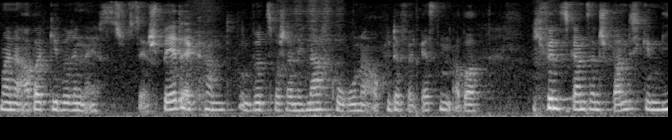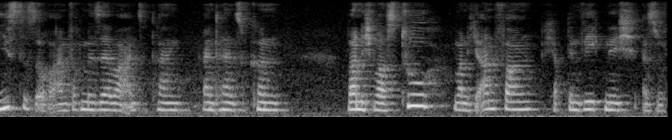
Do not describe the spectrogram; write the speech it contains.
meine Arbeitgeberin erst sehr spät erkannt und wird es wahrscheinlich nach Corona auch wieder vergessen. Aber ich finde es ganz entspannt. Ich genieße es auch einfach, mir selber einzuteilen, einteilen zu können, wann ich was tue, wann ich anfange. Ich habe den Weg nicht. Also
